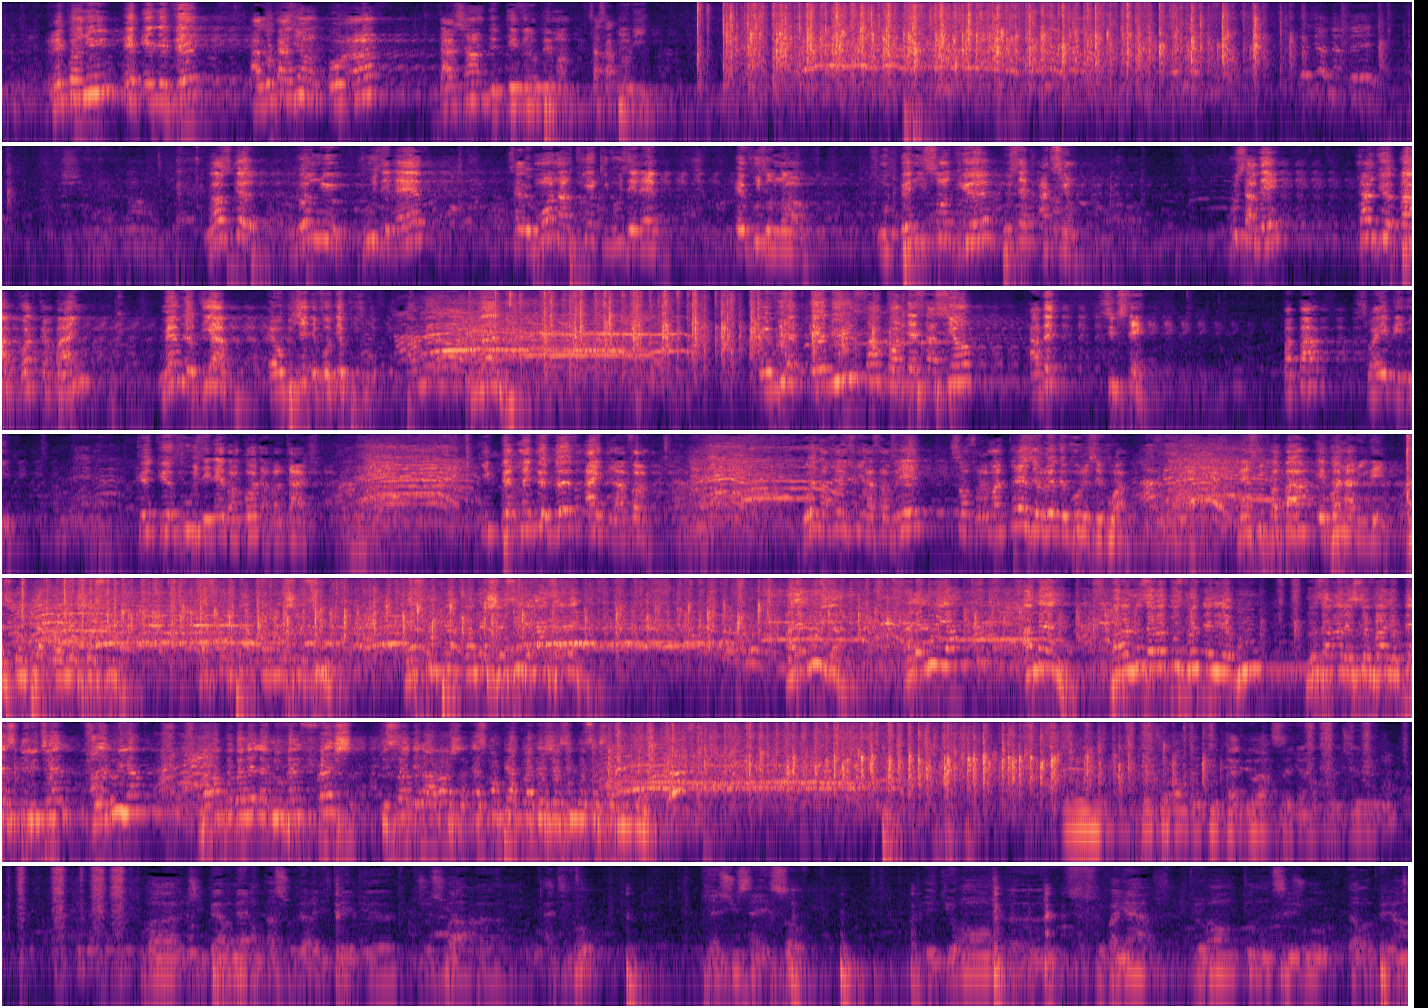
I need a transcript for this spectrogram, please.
reconnu et élevé à l'occasion au rang d'agent de développement. Ça s'applaudit. Lorsque l'ONU vous élève, c'est le monde entier qui vous élève et vous honore. Nous bénissons Dieu pour cette action. Vous savez, quand Dieu part votre campagne, même le diable est obligé de voter pour vous. Amen. Et vous êtes élu sans contestation avec succès. Papa, soyez bénis. Que Dieu vous élève encore davantage. Qui permet que l'œuvre aille de l'avant. Vos enfants ici rassemblés sont vraiment très heureux de vous recevoir. Merci papa et bonne arrivée. Est-ce qu'on peut acclamer Jésus? Est-ce qu'on peut acclamer Jésus? Est-ce qu'on peut acclamer Jésus de Nazareth? Alléluia Amen Voilà, nous allons tous nous tenir debout. Nous allons recevoir le Père spirituel. Alléluia Voilà, pour donner les nouvelles fraîches qui sortent de la roche. Est-ce qu'on peut acclamer Jésus pour ce serviteur Et je te rendre toute la gloire, Seigneur notre Dieu. Toi qui permets dans ta souveraineté que je sois euh, à Divo, bien sûr sain et sauf. Et durant euh, ce voyage, durant tout mon séjour européen,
